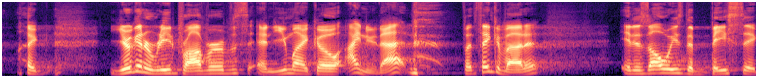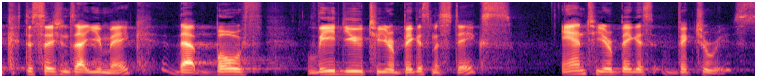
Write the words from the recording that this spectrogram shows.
like, you're going to read Proverbs and you might go, I knew that. But think about it. It is always the basic decisions that you make that both lead you to your biggest mistakes and to your biggest victories.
